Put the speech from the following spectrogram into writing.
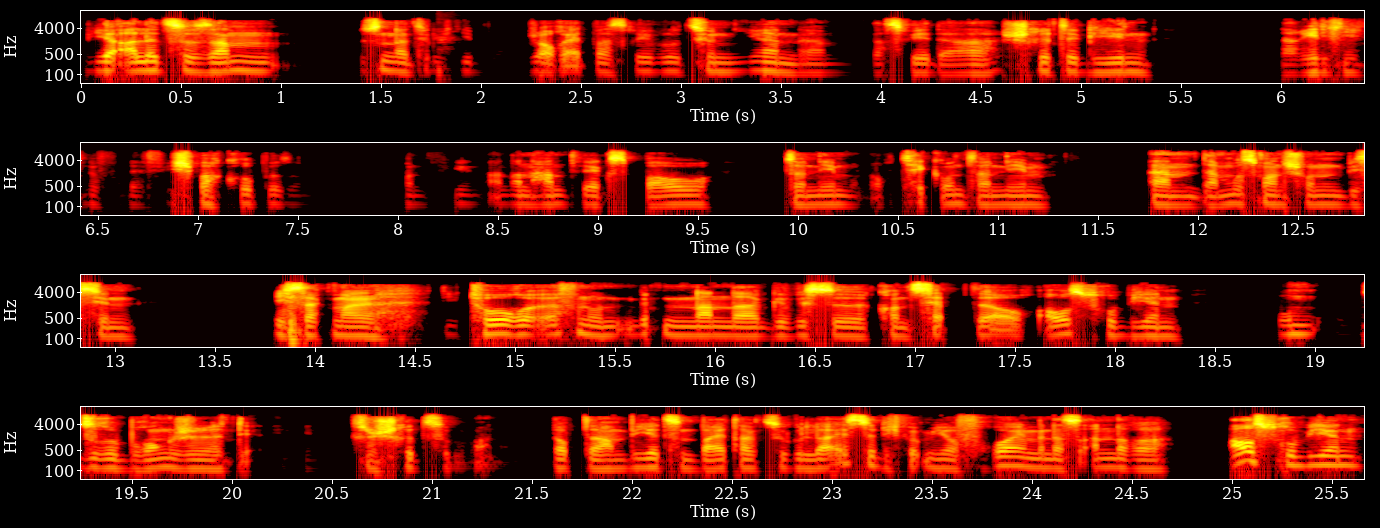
wir alle zusammen müssen natürlich die Branche auch etwas revolutionieren, ähm, dass wir da Schritte gehen. Da rede ich nicht nur von der Fischbach-Gruppe, sondern von vielen anderen Handwerksbauunternehmen und auch Tech-Unternehmen. Ähm, da muss man schon ein bisschen ich sag mal, die Tore öffnen und miteinander gewisse Konzepte auch ausprobieren, um unsere Branche den nächsten Schritt zu gewandern. Ich glaube, da haben wir jetzt einen Beitrag zu geleistet. Ich würde mich auch freuen, wenn das andere ausprobieren,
